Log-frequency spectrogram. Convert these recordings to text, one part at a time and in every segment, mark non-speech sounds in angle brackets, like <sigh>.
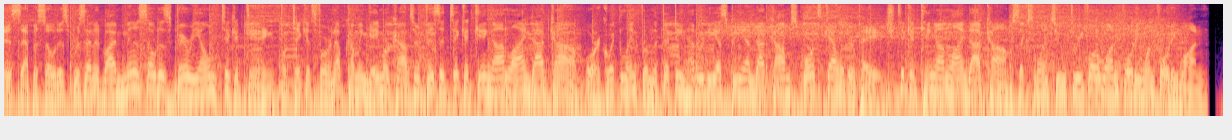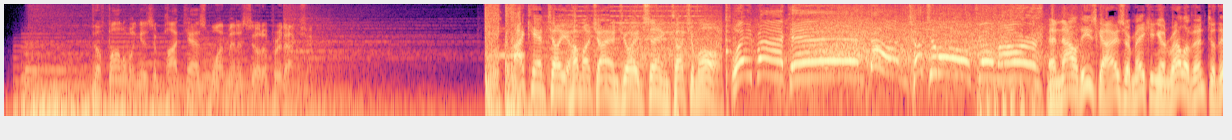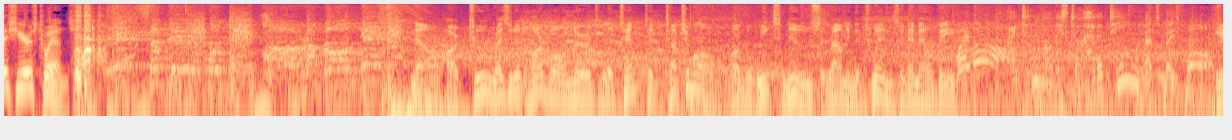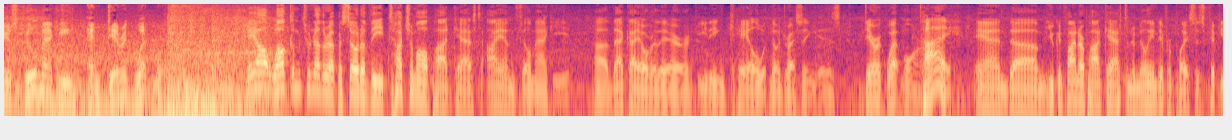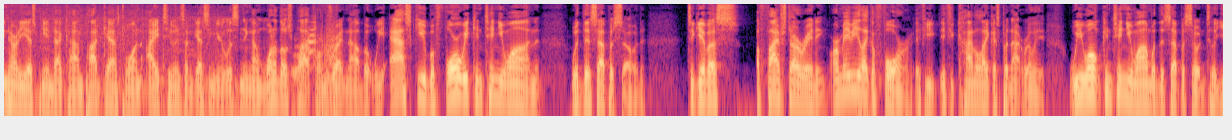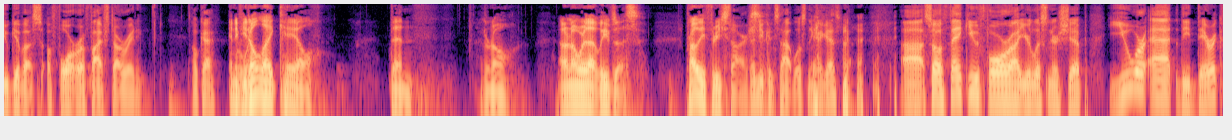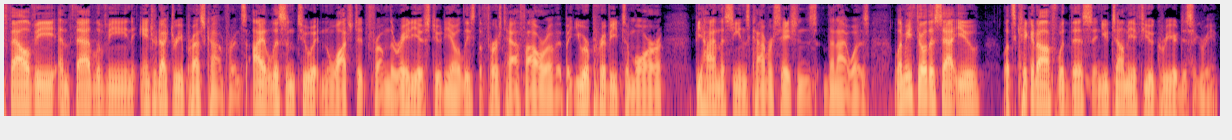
This episode is presented by Minnesota's very own Ticket King. For tickets for an upcoming game or concert, visit TicketKingOnline.com or a quick link from the E 1500ESPN.com sports calendar page. TicketKingOnline.com, 612 341 4141. The following is a Podcast One Minnesota production. I can't tell you how much I enjoyed saying touch 'em all. Way back and gone. Touch 'em all, Joe Mauer. And now these guys are making it relevant to this year's Twins. Hard ball game! Now, our two resident hardball nerds will attempt to touch 'em all on the week's news surrounding the Twins in MLB. I didn't know they still had a team. That's baseball. Here's Phil Mackey and Derek Wetmore. Hey, all, welcome to another episode of the Touch 'em All podcast. I am Phil Mackey. Uh, that guy over there eating kale with no dressing is Derek Wetmore. Hi. And um, you can find our podcast in a million different places 1500ESPN.com, Podcast One, iTunes. I'm guessing you're listening on one of those platforms right now. But we ask you before we continue on with this episode to give us a five star rating or maybe like a four if you if you kind of like us but not really. We won't continue on with this episode until you give us a four or a five star rating. Okay. And if you don't like kale, then I don't know. I don't know where that leaves us. Probably three stars. Then you can stop listening, I guess. <laughs> Yeah. uh, so thank you for uh, your listenership. You were at the Derek Falvey and Thad Levine introductory press conference. I listened to it and watched it from the radio studio, at least the first half hour of it. But you were privy to more behind the scenes conversations than I was. Let me throw this at you. Let's kick it off with this, and you tell me if you agree or disagree.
